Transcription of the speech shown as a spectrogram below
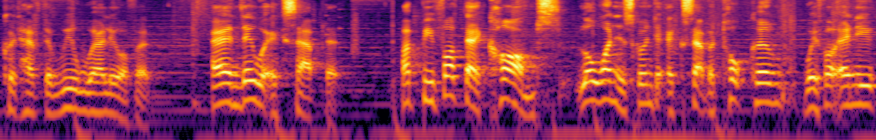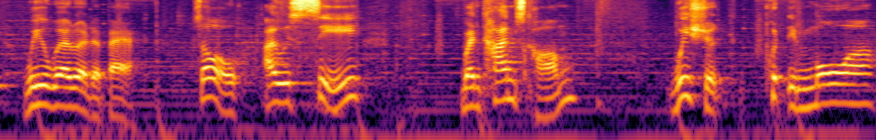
could have the real value of it. And they will accept it. But before that comes, no one is going to accept a token without any real value at the back. So I will see when times come, we should put in more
